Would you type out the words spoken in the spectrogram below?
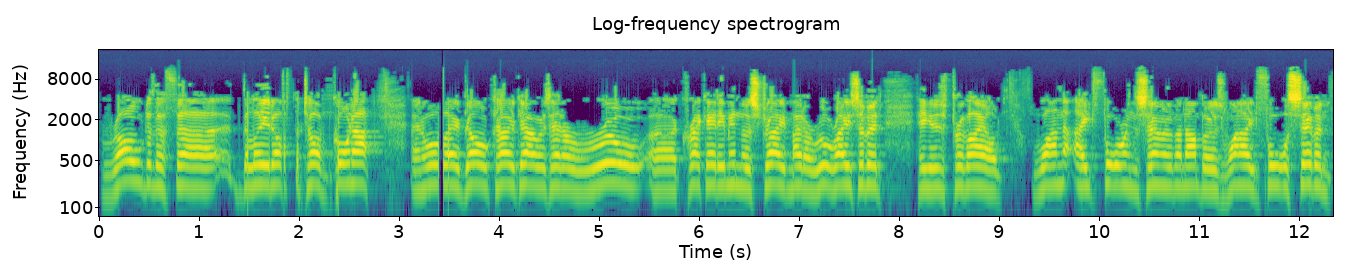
rolled to the, uh, the lead off the top corner, and although Gold Coco has had a real uh, crack at him in the straight, made a real race of it, he has prevailed. 184 and 7 of the numbers, 1847.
